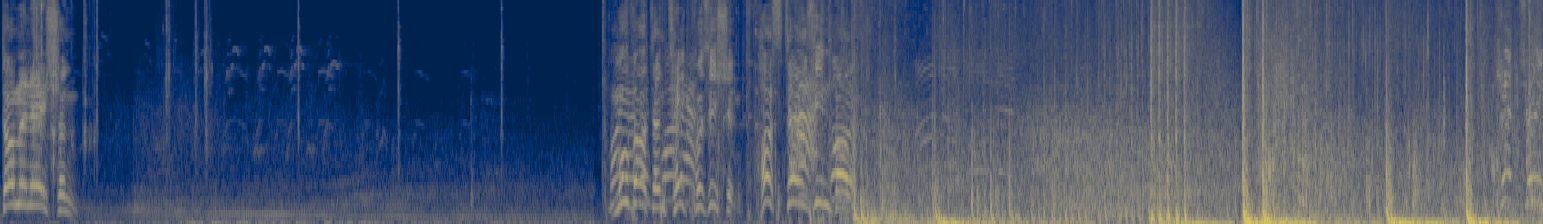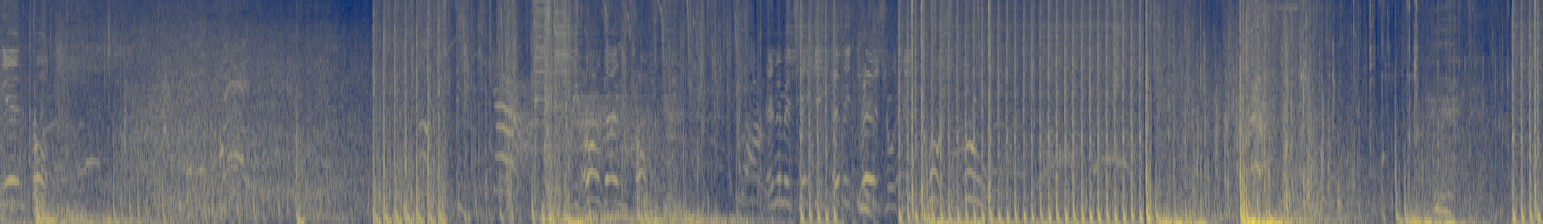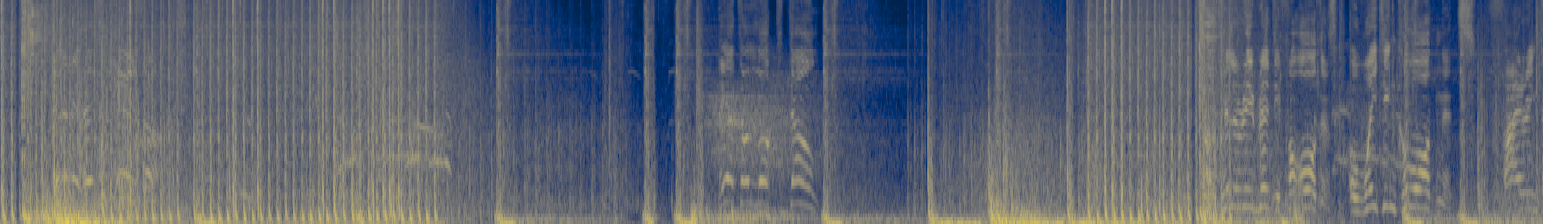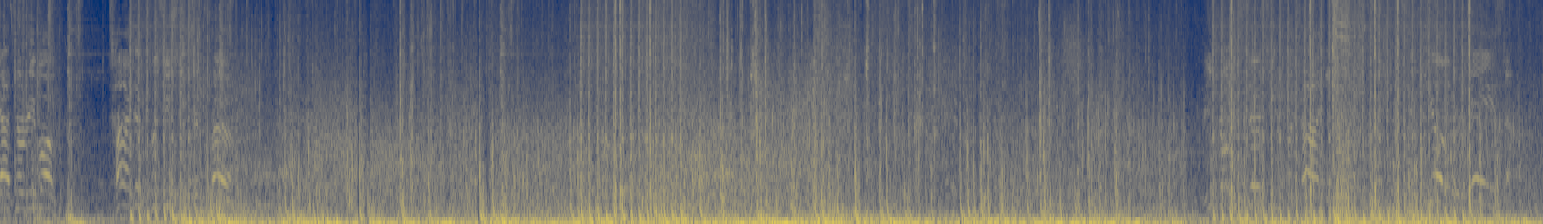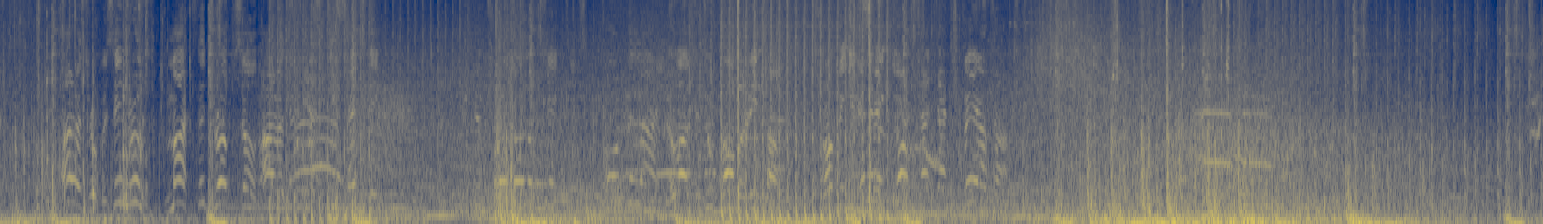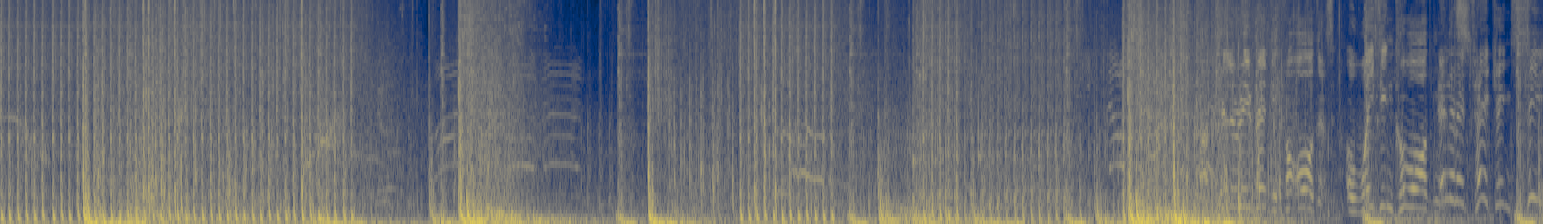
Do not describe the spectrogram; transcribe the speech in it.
Domination! Move out and take position! Hostiles inbound! Capturing Anton! We hold Anton! Enemy taking heavy casualties! Push through! Enemy has Kaiser! Bertha locked down! Artillery ready for orders, awaiting coordinates. Firing battery one. Target position confirmed. Recon searching for targets. Secure Kaiser. Paratroopers en route. Mark the drop zone. Paratroopers descending. We control all objectives. Hold the line. No altitude bomber inbound. Dropping in second. Contact at Bertha. Artillery orders, awaiting coordinates. Enemy taking C.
